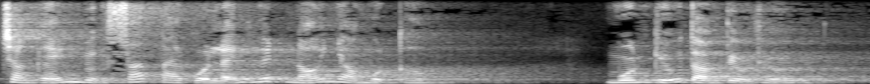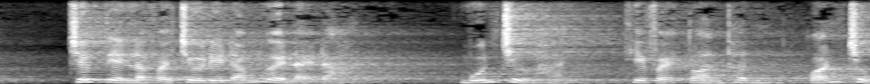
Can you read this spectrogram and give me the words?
Chàng ghé miệng sát tai của lãnh huyết nói nhỏ một câu. Muốn cứu tam tiểu thư trước tiên là phải trừ đi đám người này đã. Muốn trừ hại thì phải toàn thân quán chủ.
